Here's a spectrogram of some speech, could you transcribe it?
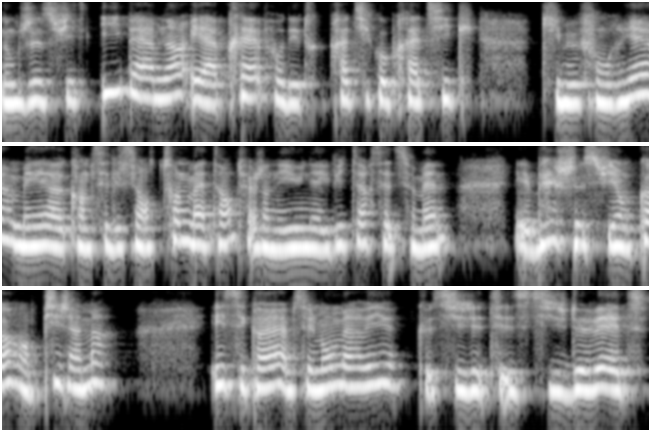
Donc je suis hyper bien. Et après, pour des trucs pratico-pratiques, qui me font rire, mais euh, quand c'est des séances tôt le matin, tu vois, j'en ai eu une à 8 heures cette semaine, et ben je suis encore en pyjama. Et c'est quand même absolument merveilleux que si j'étais, si je devais être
